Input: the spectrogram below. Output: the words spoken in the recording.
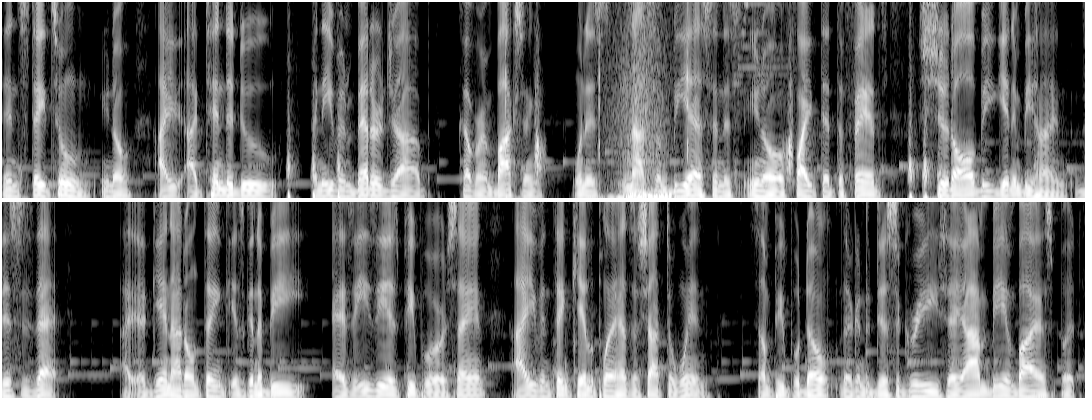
then stay tuned. You know, I, I tend to do an even better job covering boxing when it's not some BS and it's you know a fight that the fans should all be getting behind. This is that. I, again, I don't think it's gonna be as easy as people are saying. I even think Caleb Plant has a shot to win. Some people don't. They're going to disagree, say I'm being biased, but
